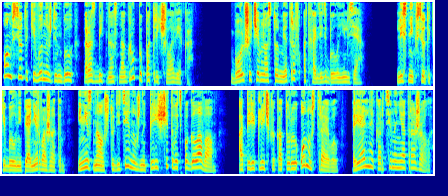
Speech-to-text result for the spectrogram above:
он все-таки вынужден был разбить нас на группы по три человека. Больше, чем на сто метров отходить было нельзя. Лесник все-таки был не пионер-вожатым и не знал, что детей нужно пересчитывать по головам, а перекличка, которую он устраивал, реальной картины не отражала.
